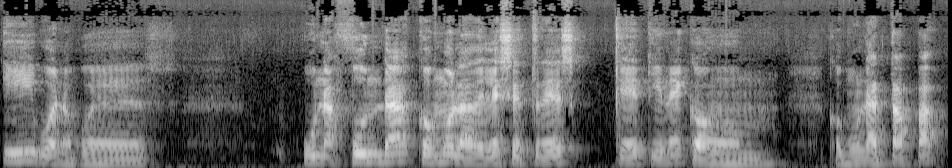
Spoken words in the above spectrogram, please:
y bueno, pues una funda como la del S3 que tiene como una tapa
